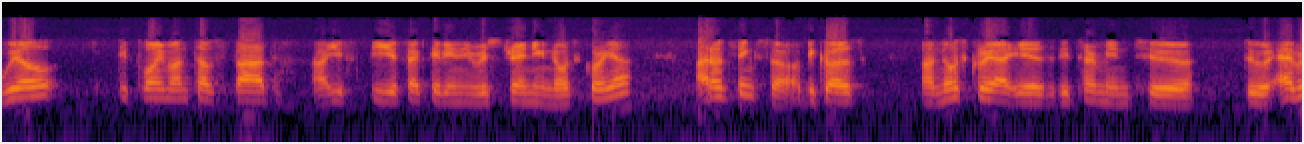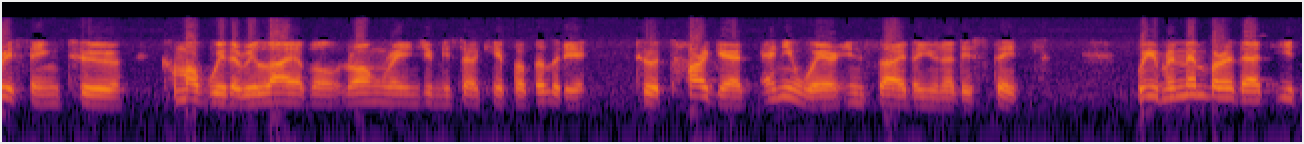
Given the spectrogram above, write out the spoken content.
will deployment of THAAD if be effective in restraining North Korea? I don't think so, because uh, North Korea is determined to do everything to come up with a reliable long-range missile capability to target anywhere inside the United States. We remember that it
